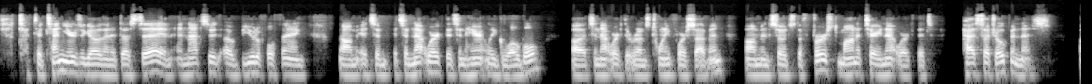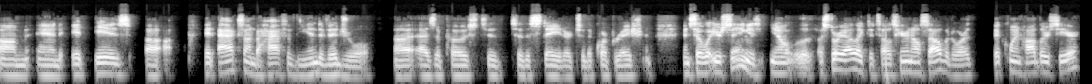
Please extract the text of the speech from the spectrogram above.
t- to 10 years ago than it does today. And, and that's a, a beautiful thing. Um, it's a it's a network that's inherently global. Uh, it's a network that runs 24 um, 7. And so it's the first monetary network that has such openness. Um, and it is uh, it acts on behalf of the individual uh, as opposed to to the state or to the corporation. And so what you're saying is, you know, a story I like to tell is here in El Salvador, Bitcoin hodlers here,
